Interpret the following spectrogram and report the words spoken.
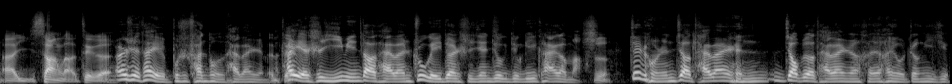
啊以上了，这个。而且他也不是传统的台湾人嘛，他也是移民到台湾住了一段时间就就离开了嘛。是这种人叫台湾人，叫不叫台湾人，很很有争议性。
